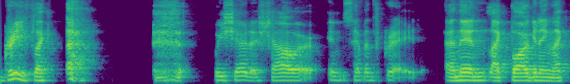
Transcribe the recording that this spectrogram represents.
grief, like we shared a shower in seventh grade and then like bargaining like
